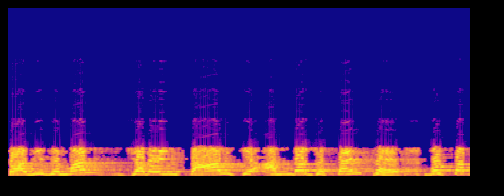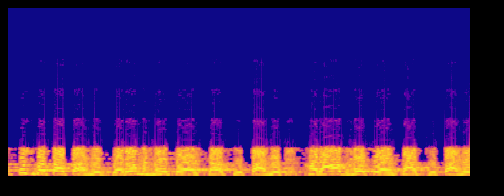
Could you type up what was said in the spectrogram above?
तो अज़ीज़ मन, जब इंसान के अंदर जो सेंस है, वो सब कुछ बताता है। गर्म है तो एहसास होता है, खराब है तो एहसास होता है,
